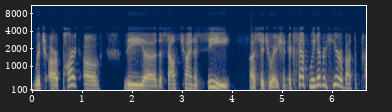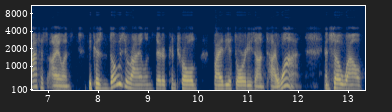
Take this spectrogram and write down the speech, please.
which are part of the the South China Sea. situation, except we never hear about the Pratas Islands because those are islands that are controlled by the authorities on Taiwan. And so while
